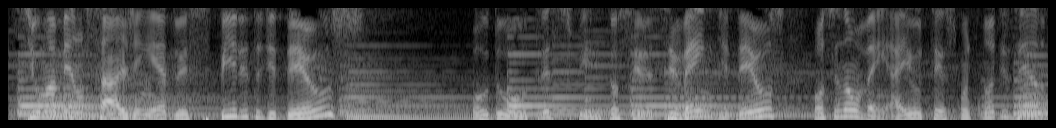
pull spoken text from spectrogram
se uma mensagem é do Espírito de Deus ou do outro espírito. Ou seja, se vem de Deus ou se não vem. Aí o texto continua dizendo:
